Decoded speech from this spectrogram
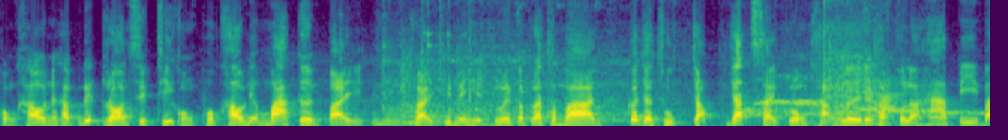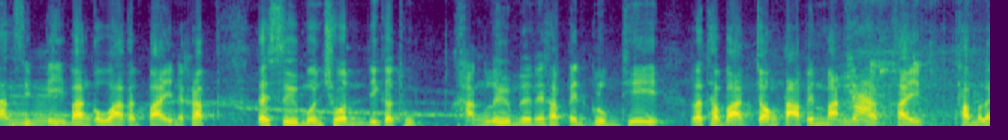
ของเขานะครับริดรอนสิทธิของพวกเขาเนี่ยมากเกินไปอืมใครที่ไม่เห็นด้วยกับรัฐบาล ก็จะถูกจับยัดใส่กรงขังเลยนะครับค่ะคนละ 5 ปีบ้างอือฮึ10 ปีบ้างก็ว่ากันไปนะครับ แต่สื่อมวลชนนี่ก็ถูก ขังลืมเลยนะครับ เป็นกลุ่มที่รัฐบาลจ้องตาเป็นมันเลยครับ ใครทำอะไร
